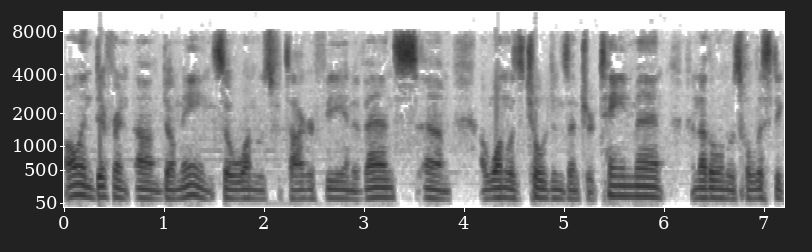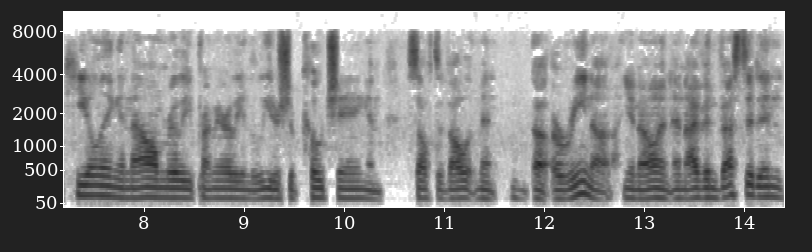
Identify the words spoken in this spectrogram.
all in different um, domains. So one was photography and events, um, uh, one was children's entertainment, another one was holistic healing, and now I'm really primarily in the leadership coaching and self development uh, arena. You know, and and I've invested in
